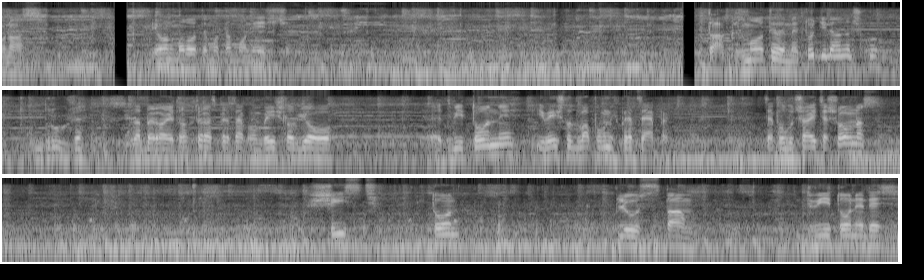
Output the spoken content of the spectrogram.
у нас. І он молотимо там нижче. Так, змолотили ми ту діляночку. Друг вже забирає трактора з прицепом, вийшло в його 2 тонни і вийшло два повних прицепи. Це виходить, що в нас? 6 тонн, плюс там 2 тонни десь,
